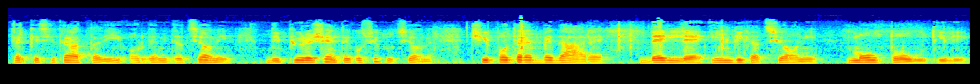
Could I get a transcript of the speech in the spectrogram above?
perché si tratta di organizzazioni di più recente costituzione, ci potrebbe dare delle indicazioni molto utili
